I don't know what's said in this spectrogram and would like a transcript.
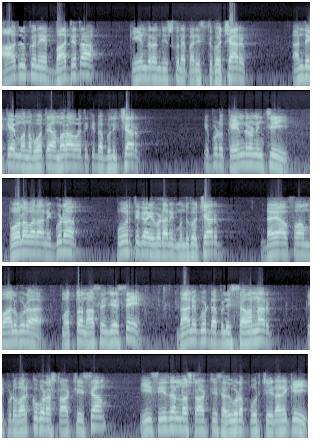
ఆదుకునే బాధ్యత కేంద్రం తీసుకునే పరిస్థితికి వచ్చారు. అందుకే మొన్న పోతే అమరావతికి డబ్బులు ఇచ్చారు. ఇప్పుడు కేంద్రం నుంచి పోలవరానికి కూడా పూర్తిగా ఇవ్వడానికి ముందుకొచ్చారు. డయాఫామ్ వాళ్ళు కూడా మొత్తం నాశనం చేస్తే దానికి కూడా డబ్బులు ఇస్తామన్నారు. ఇప్పుడు వర్క్ కూడా స్టార్ట్ చేశాం. ఈ సీజన్లో స్టార్ట్ చేసి అది కూడా పూర్తి చేయడానికి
